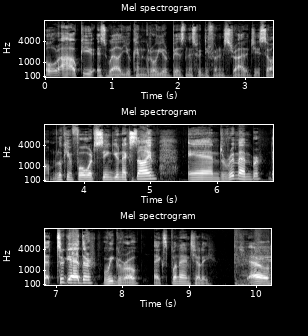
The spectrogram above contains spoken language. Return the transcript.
or how you, as well you can grow your business with different strategies. So I'm looking forward to seeing you next time. And remember that together we grow exponentially. Ciao.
